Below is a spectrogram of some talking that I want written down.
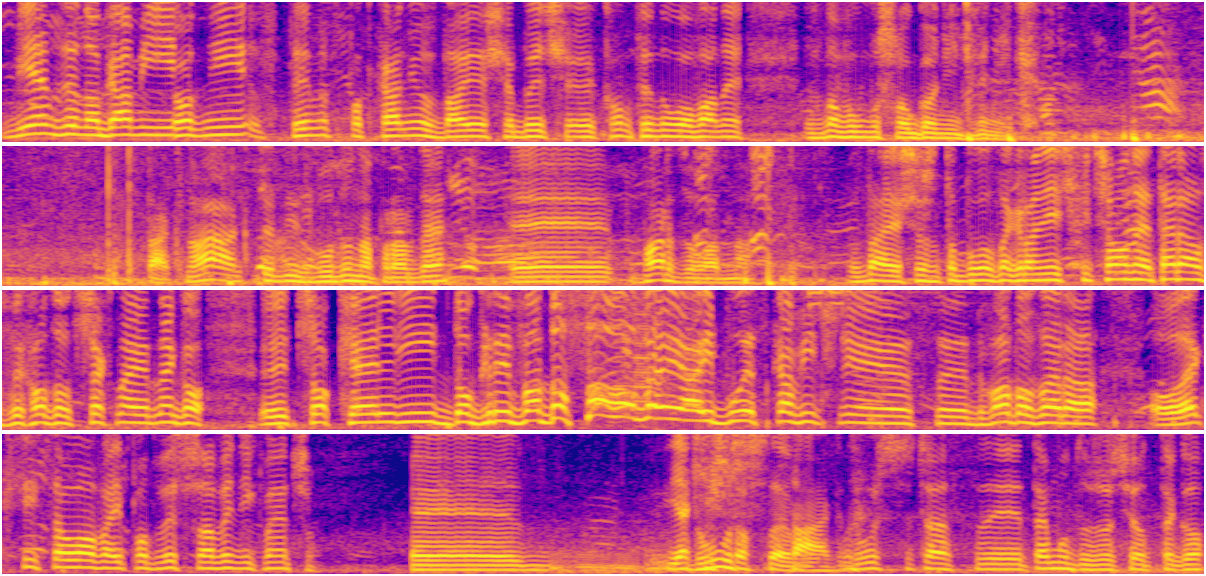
między nogami Rodni. W tym spotkaniu zdaje się być kontynuowany, znowu muszą gonić wynik. Tak, no a akcja Disbudu naprawdę e, bardzo ładna. Zdaje się, że to było zagranie ćwiczone, teraz wychodzą trzech na jednego, Y, Czokeli dogrywa do Sołoweja i błyskawicznie jest y, 2 do 0, Oleksii Sołowej podwyższa wynik meczu. E, Jakiś dłuższy, czas temu. Tak, dłuższy czas y, temu dużo się od tego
